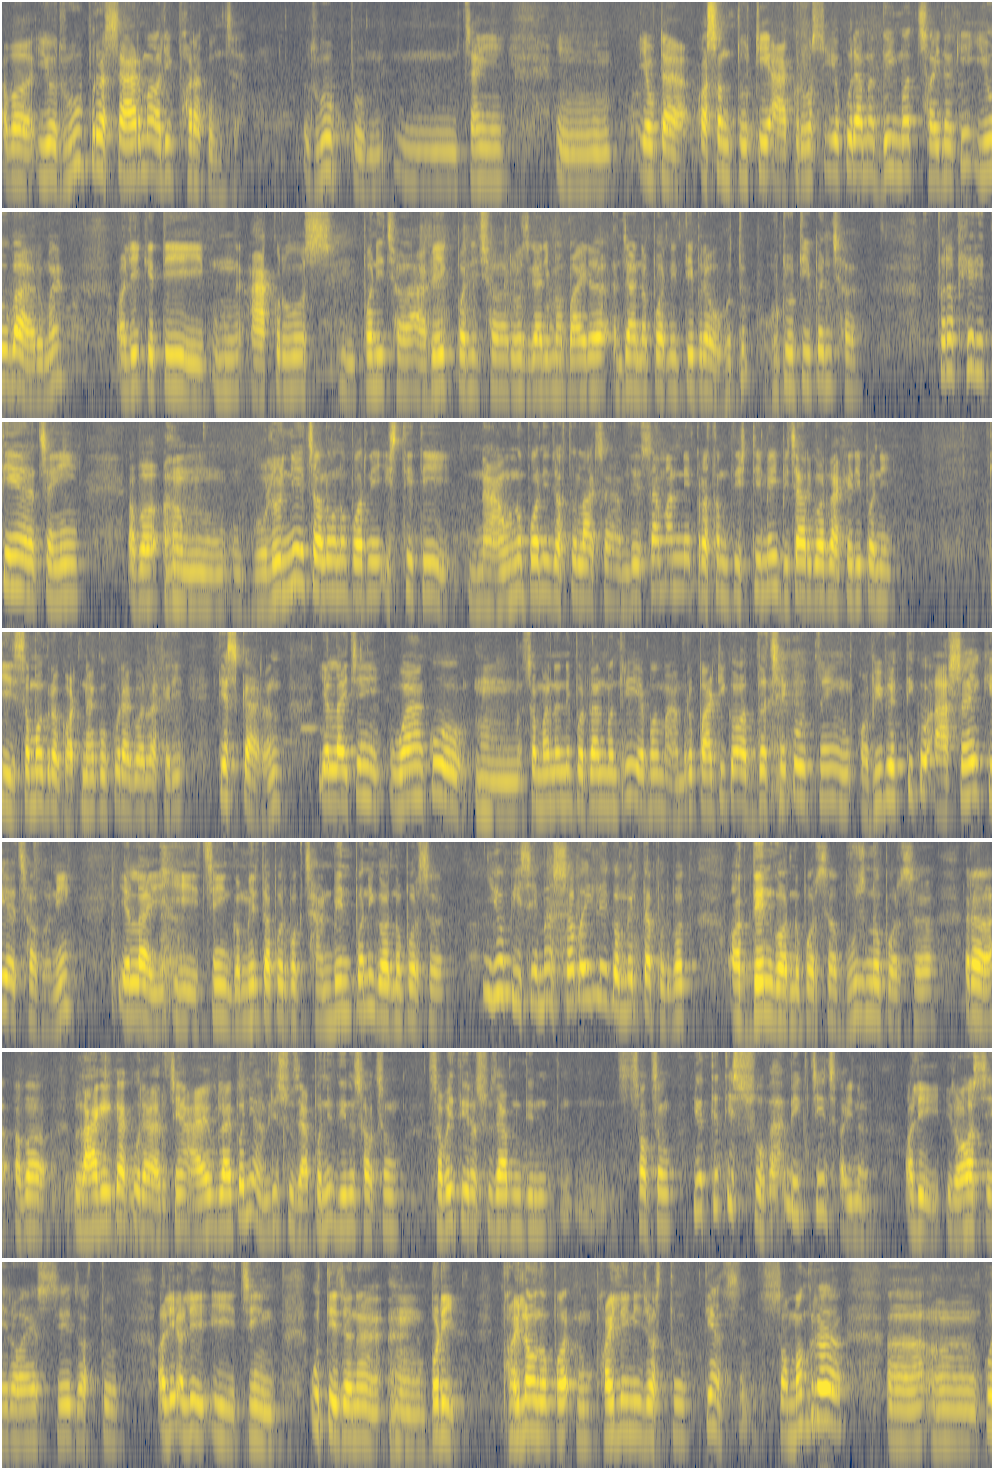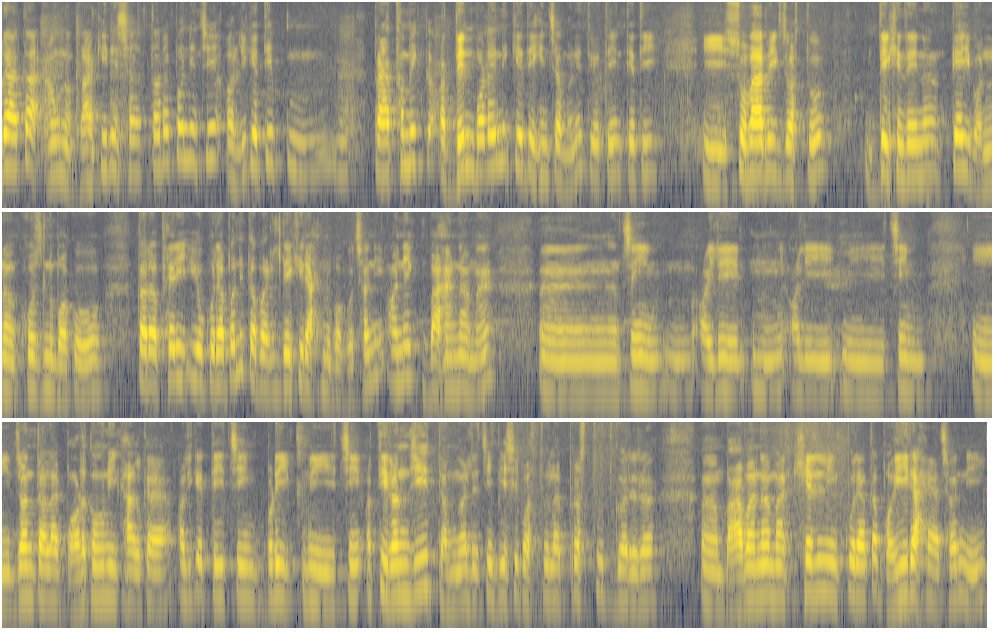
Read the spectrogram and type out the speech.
अब यो रूप र सारमा अलिक फरक हुन्छ। रूप चाहिँ एउटा असन्तुष्टि आक्रोश यो कुरामा दुई मत छैन कि युवाहरूमा अलिकति आक्रोश पनि छ आवेग पनि छ रोजगारीमा बाहिर जान पर्ने तीव्र हुटु हुटुटी पनि छ। तर फेरि त्यहाँ चाहिँ अब घोलो चलाउनु पर्ने स्थिति नआउनु पर्ने जस्तो लाग्छ। हामीले सामान्य प्रथम दृष्टिमै विचार गर्दाखेरि पनि ती समग्र घटनाको कुरा गर्दाखेरि त्यसकारण यसलाई चाहिँ उहाँको सम्माननीय प्रधानमन्त्री एवं हाम्रो पार्टीको अध्यक्षको चाहिँ अभिव्यक्तिको आशय के छ भने यसलाई चाहिँ गम्भीरतापूर्वक छानबिन पनि गर्नुपर्छ। यो विषयमा सबैले गम्भीरतापूर्वक अध्ययन गर्नुपर्छ बुझ्नुपर्छ र अब लागेका कुराहरू चाहिँ आयोगलाई पनि हामीले सुझाव पनि दिन सक्छौँ सबैतिर सुझाव दिन सक्छौँ। यो त्यति स्वाभाविक चाहिँ छैन। अलि रहस्य रहस्य जस्तो अलिअलि चाहिँ उत्तेजना बढी फैलाउनु प फैलिने जस्तो त्यहाँ समग्र कुरा त आउन बाँकी नै छ तर पनि चाहिँ अलिकति प्राथमिक अध्ययनबाटै नै के देखिन्छ भने त्यो चाहिँ त्यति स्वाभाविक जस्तो देखिँदैन त्यही भन्न खोज्नु भएको हो। तर फेरि यो कुरा पनि तपाईँहरूले देखिराख्नु भएको छ नि अनेक बाहनामा चाहिँ अहिले अलि चाहिँ जनतालाई भड्काउने खालका अलिकति चाहिँ बढी चाहिँ अतिरञ्जित ढङ्गले चाहिँ विषयवस्तुलाई प्रस्तुत गरेर भावनामा खेल्ने कुरा त भइरहेको छ नि।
